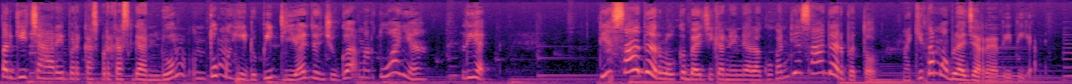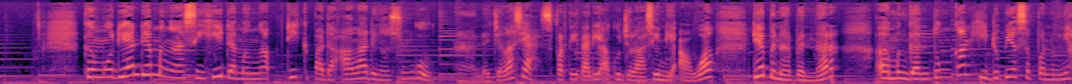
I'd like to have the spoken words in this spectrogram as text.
pergi cari berkas-berkas gandum untuk menghidupi dia dan juga mertuanya. Lihat, dia sadar loh kebajikan yang dia lakukan, dia sadar betul. Nah, kita mau belajar dari dia. Kemudian dia mengasihi dan mengabdi kepada Allah dengan sungguh. Nah, udah jelas ya, seperti tadi aku jelasin di awal, dia benar-benar uh, menggantungkan hidupnya sepenuhnya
